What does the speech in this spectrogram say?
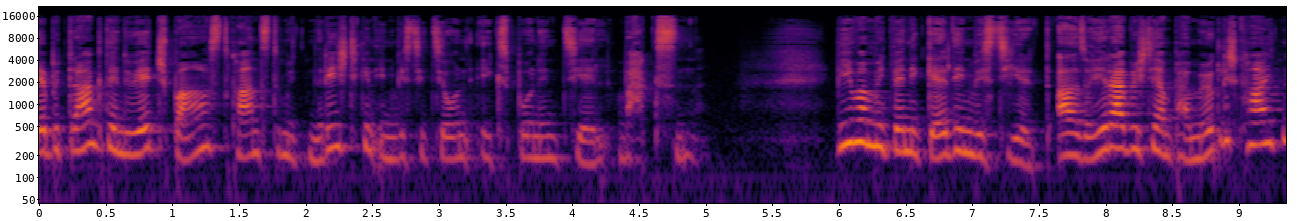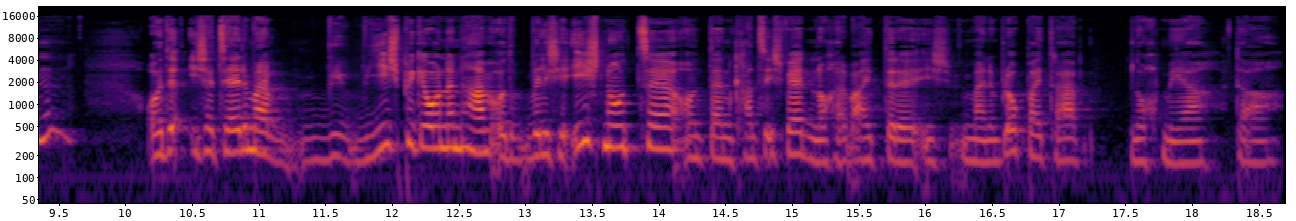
Der Betrag, den du jetzt sparst, kannst du mit den richtigen Investitionen exponentiell wachsen. Wie man mit wenig Geld investiert. Also hier habe ich dir ein paar Möglichkeiten oder ich erzähle mal, wie, wie ich begonnen habe oder welche ich nutze und dann kannst ich werde noch weitere, ich in meinem Blogbeitrag noch mehr da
